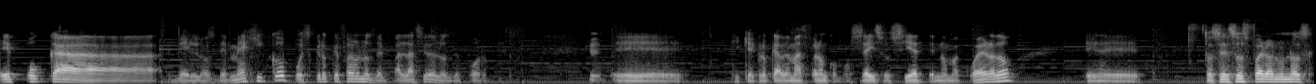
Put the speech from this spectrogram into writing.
época de los de México, pues creo que fueron los del Palacio de los Deportes. Eh, y que creo que además fueron como seis o siete, no me acuerdo. Eh, entonces esos fueron unos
